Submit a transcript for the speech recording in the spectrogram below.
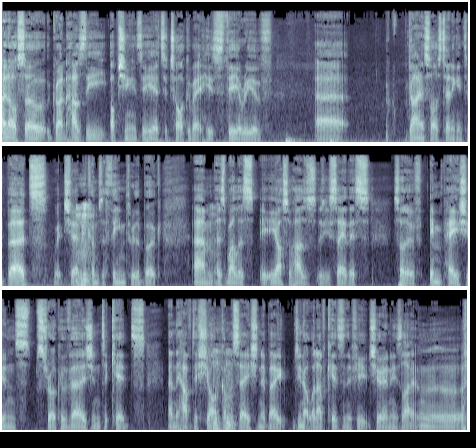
And also, Grant has the opportunity here to talk about his theory of uh, dinosaurs turning into birds, which uh, becomes a theme through the book, um, as well as he also has, as you say, this sort of impatience stroke aversion to kids. And they have this short conversation about, do you not want to have kids in the future? And he's like, "Ugh,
